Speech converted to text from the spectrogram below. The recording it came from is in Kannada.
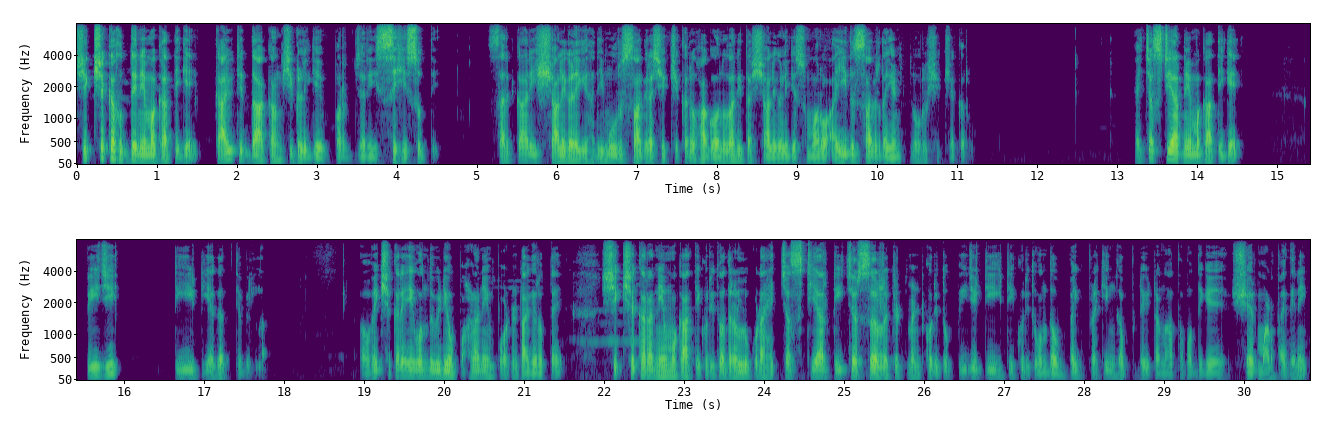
ಶಿಕ್ಷಕ ಹುದ್ದೆ ನೇಮಕಾತಿಗೆ ಕಾಯುತ್ತಿದ್ದ ಆಕಾಂಕ್ಷಿಗಳಿಗೆ ಭರ್ಜರಿ ಸಿಹಿ ಸುದ್ದಿ. ಸರ್ಕಾರಿ ಶಾಲೆಗಳಿಗೆ ಹದಿಮೂರು ಸಾವಿರ ಶಿಕ್ಷಕರು ಹಾಗೂ ಅನುದಾನಿತ ಶಾಲೆಗಳಿಗೆ ಸುಮಾರು ಐದು ಸಾವಿರದ ಎಂಟುನೂರು ಶಿಕ್ಷಕರು. ಎಚ್ಎಸ್ಟಿಆರ್ ನೇಮಕಾತಿಗೆ ಪಿಜಿ ಟಿಇಟಿ ಅಗತ್ಯವಿಲ್ಲ. ವೀಕ್ಷಕರೇ, ಈ ಒಂದು ವಿಡಿಯೋ ಬಹಳನೇ ಇಂಪಾರ್ಟೆಂಟ್ ಆಗಿರುತ್ತೆ. ಶಿಕ್ಷಕರ ನೇಮಕಾತಿ ಕುರಿತು, ಅದರಲ್ಲೂ ಕೂಡ H S T R teachers recruitment ಕುರಿತು ಪಿ ಜಿ ಟಿ ಟಿ ಕುರಿತು ಒಂದು ಬೈಕ್ ಬ್ರೇಕಿಂಗ್ ಅಪ್ಡೇಟ್ ಅನ್ನು ತಮ್ಮೊಂದಿಗೆ ಶೇರ್ ಮಾಡ್ತಾ ಇದ್ದೀನಿ.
